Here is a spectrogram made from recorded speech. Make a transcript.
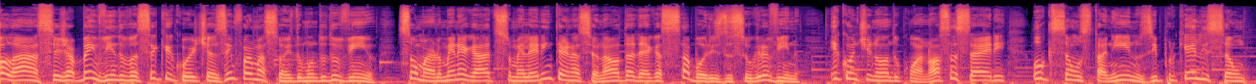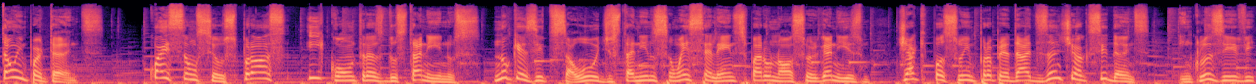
Olá, seja bem-vindo você que curte as informações do mundo do vinho. Sou Marlon Menegatti, sommelier internacional da adega Sabores do Sul Granvino. E continuando com a nossa série, o que são os taninos e por que eles são tão importantes? Quais são seus prós e contras dos taninos? No quesito saúde, os taninos são excelentes para o nosso organismo, já que possuem propriedades antioxidantes Inclusive,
